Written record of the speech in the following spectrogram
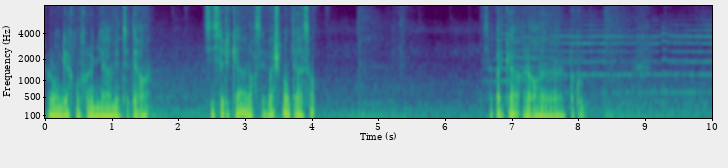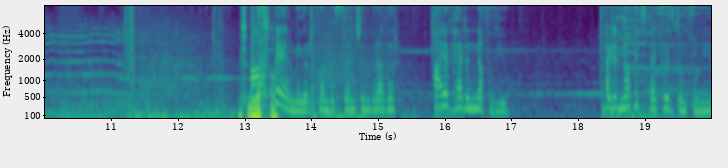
toujours en guerre contre le Miam, etc. Si c'est le cas, alors c'est vachement intéressant. Si c'est pas le cas, alors euh, pas cool. Essayez de voir ça. Spare me your condescension, brother. I have had enough of you. I did not expect wisdom from you.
